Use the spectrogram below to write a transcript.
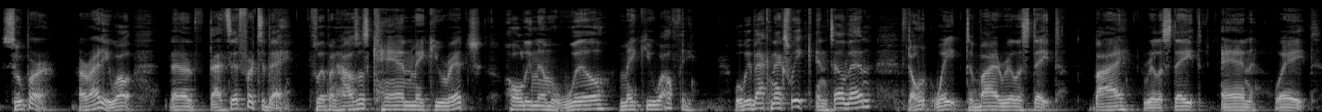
Super. Alrighty. Well, uh, that's it for today. Flipping houses can make you rich. Holding them will make you wealthy. We'll be back next week. Until then, don't wait to buy real estate. Buy real estate and wait.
